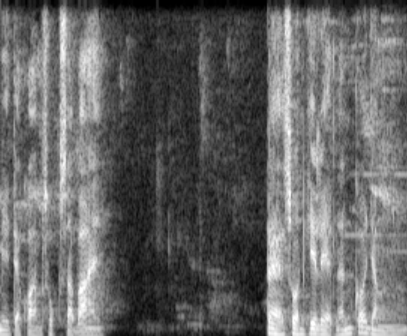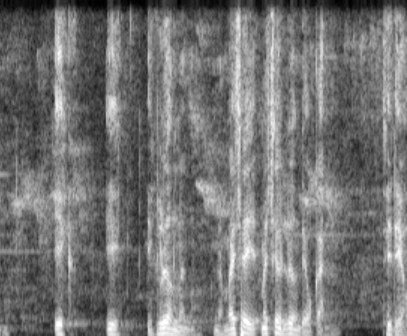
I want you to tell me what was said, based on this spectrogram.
มีแต่ความสุขสบาย แต่ส่วนกิเลสนั้นก็ยังอีกอีกอีกเรื่องหนึ่งนะไม่ใช่ไม่ใช่เรื่องเดียวกัน ทีเดียว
